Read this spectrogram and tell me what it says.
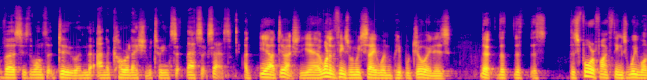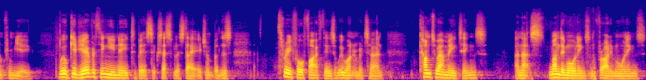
versus the ones that do and and the correlation between their success? Uh, yeah i do actually yeah. One of the things when we say when people join is that the, the, there's, there's four or five things we want from you. We'll give you everything you need to be a successful estate agent but there's three four five things that we want in return. Come to our meetings and that's Monday mornings and Friday mornings.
